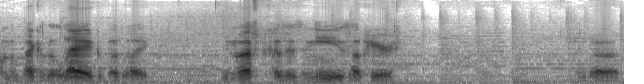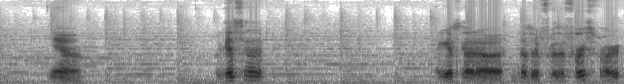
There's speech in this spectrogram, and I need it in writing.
on the back of the leg, but like, you know, that's because his knee is up here. And uh, yeah. I guess that I guess that uh, does it for the first part.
